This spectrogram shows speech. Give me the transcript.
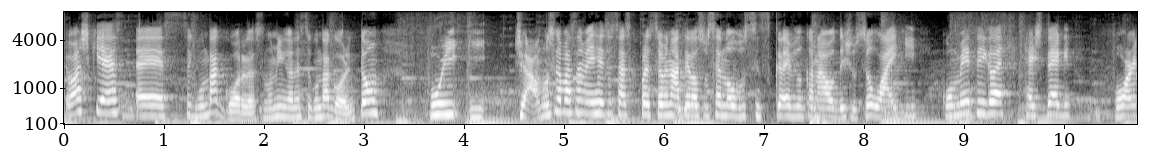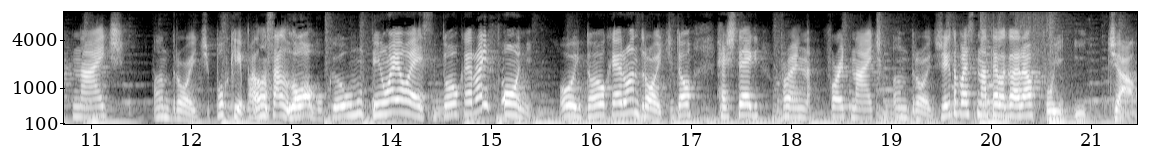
Eu acho que é, é segunda agora. Se não me engano, é segunda agora. Então, fui e tchau. Não esqueça de passar minhas redes sociais que apareceu aí na tela. Se você é novo, se inscreve no canal, deixa o seu like. Comenta aí, galera. Hashtag Fortnite Android. Por quê? Pra lançar logo, porque eu não tenho iOS, então eu quero iPhone. Ou então eu quero Android. Então, hashtag Fortnite Android. Jeito tá aparecendo na tela, galera, fui e tchau.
